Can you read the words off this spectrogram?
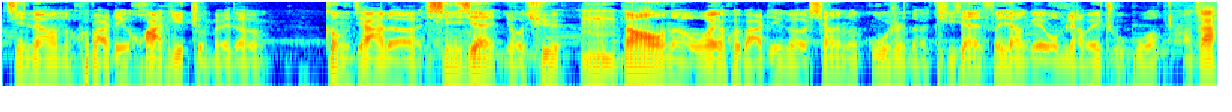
尽量呢会把这个话题准备的更加的新鲜有趣。嗯，然后呢，我也会把这个相应的故事呢提前分享给我们两位主播，好的。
